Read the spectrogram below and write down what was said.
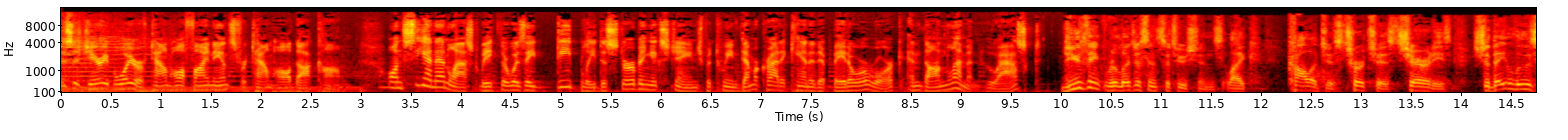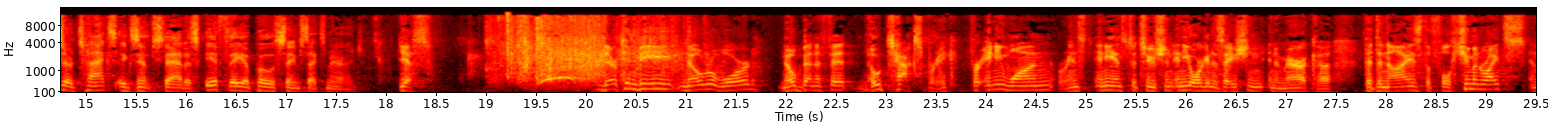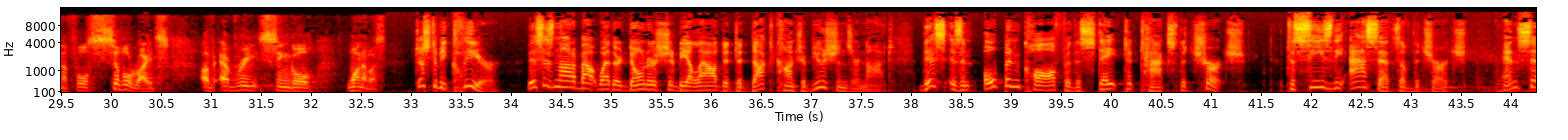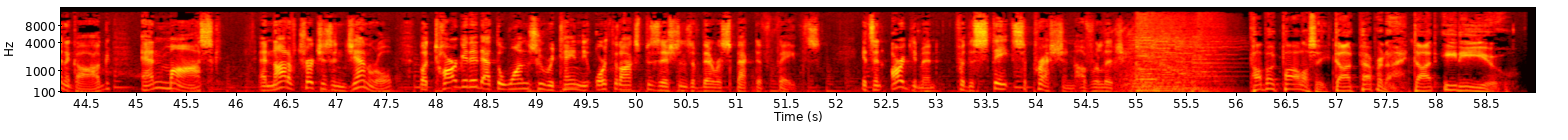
This is Jerry Bowyer of Town Hall Finance for townhall.com. On CNN last week, there was a deeply disturbing exchange between Democratic candidate Beto O'Rourke and Don Lemon, who asked Do you think religious institutions like colleges, churches, charities, should they lose their tax exempt status if they oppose same sex marriage? Yes. There can be no reward, no benefit, no tax break for anyone or any institution, any organization in America that denies the full human rights and the full civil rights of every single one of us. Just to be clear, this is not about whether donors should be allowed to deduct contributions or not. This is an open call for the state to tax the church, to seize the assets of the church and synagogue and mosque and not of churches in general, but targeted at the ones who retain the orthodox positions of their respective faiths. It's an argument for the state suppression of religion. Publicpolicy.pepperdine.edu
